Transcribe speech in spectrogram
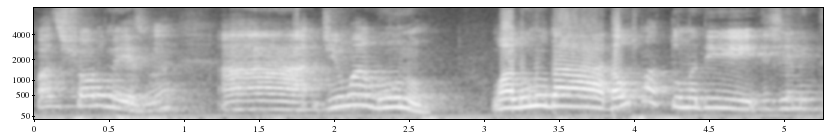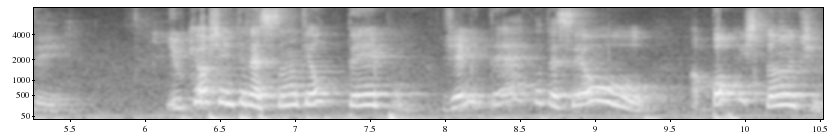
quase choro mesmo, né? Ah, de um aluno, um aluno da, da última turma de, de GMT. E o que eu achei interessante é o tempo. GMT aconteceu há pouco instante.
